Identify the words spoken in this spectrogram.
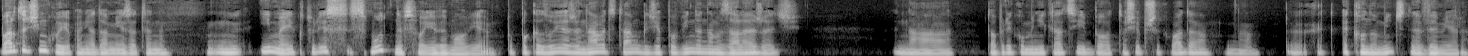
Bardzo dziękuję Panie Adamie za ten mm, e-mail, który jest smutny w swojej wymowie, bo pokazuje, że nawet tam, gdzie powinno nam zależeć na dobrej komunikacji, bo to się przekłada na ekonomiczny wymiar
